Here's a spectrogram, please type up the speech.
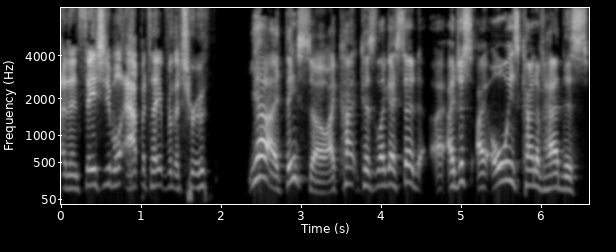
an insatiable appetite for the truth? Yeah, I think so. I kind because, like I said, I, I just I always kind of had this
